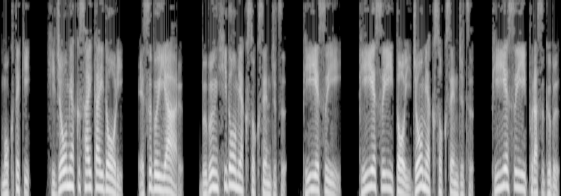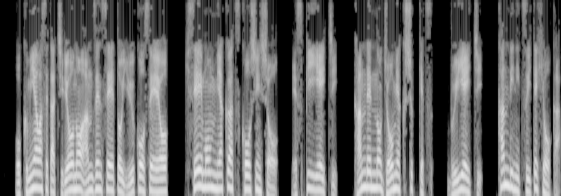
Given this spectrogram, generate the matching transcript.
目的、非静脈再開通り、SVR、部分非動脈側線術、PSE、PSE と異静脈側線術、PSE プラスグ部を組み合わせた治療の安全性と有効性を、気性門脈圧亢進症、SPH、関連の静脈出血、VH、管理について評価。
